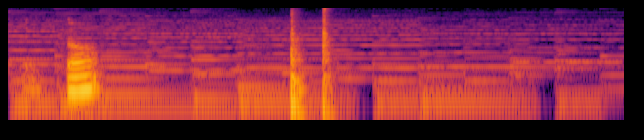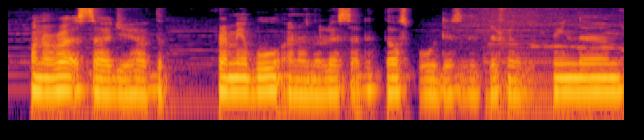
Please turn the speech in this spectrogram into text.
There you go. On the right side you have the Ball and on the left side the Dusk Ball. This is the difference between them.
